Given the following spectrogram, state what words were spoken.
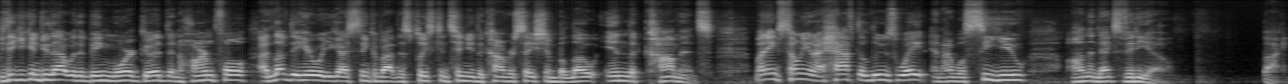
You think you can do that with it being more good than harmful? I'd love to hear what you guys think about this. Please continue the conversation below in the comments. My name's Tony and I have to lose weight and I will see you on the next video. Bye.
